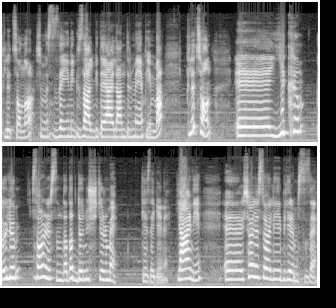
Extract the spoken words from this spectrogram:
Plüton'u. Şimdi size yine güzel bir değerlendirme yapayım ben. Plüton e, yıkım, ölüm sonrasında da dönüştürme gezegeni. Yani e, şöyle söyleyebilirim size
